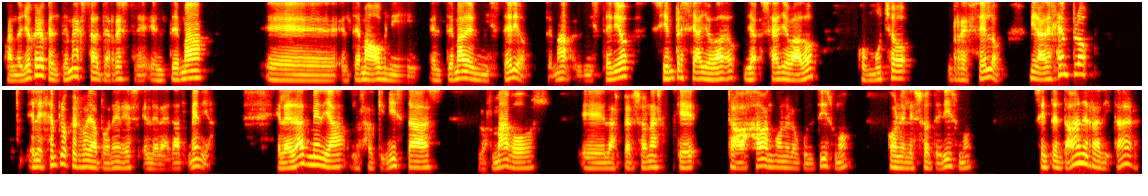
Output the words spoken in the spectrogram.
Cuando yo creo que el tema extraterrestre, el tema, eh, el tema ovni, el tema del misterio, el, tema, el misterio siempre se ha, llevado, se ha llevado con mucho recelo. Mira, el ejemplo, el ejemplo que os voy a poner es el de la Edad Media. En la Edad Media, los alquimistas, los magos, eh, las personas que trabajaban con el ocultismo, con el esoterismo, se intentaban erradicar.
